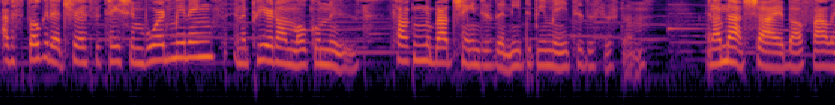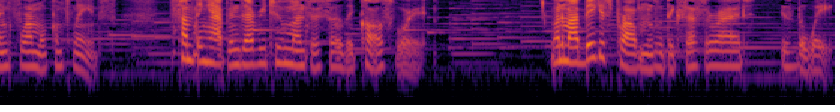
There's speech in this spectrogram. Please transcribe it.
I've spoken at transportation board meetings and appeared on local news, talking about changes that need to be made to the system. And I'm not shy about filing formal complaints. Something happens every two months or so that calls for it. One of my biggest problems with Access-a-Ride is the wait.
